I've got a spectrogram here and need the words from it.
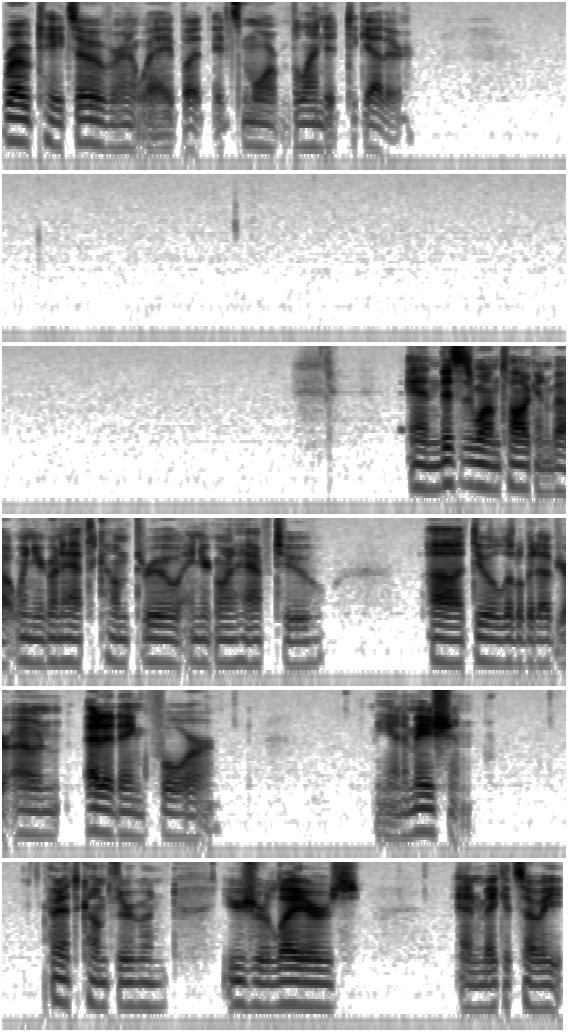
rotates over in a way, but it's more blended together. And this is what I'm talking about when you're going to have to come through and you're going to have to uh, do a little bit of your own editing for the animation. You're going to have to come through and use your layers and make it so he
